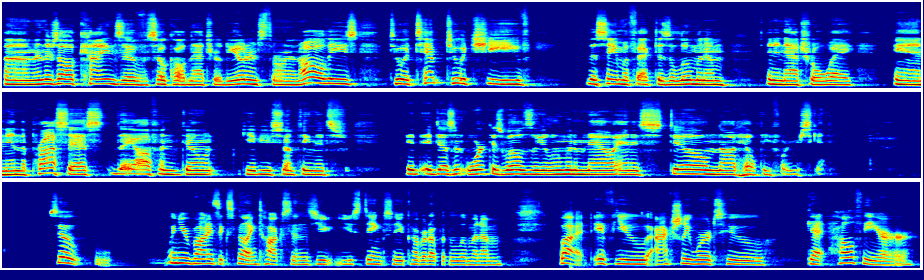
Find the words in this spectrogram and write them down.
Um, and there's all kinds of so called natural deodorants thrown in all these to attempt to achieve the same effect as aluminum in a natural way. And in the process, they often don't give you something that's, it, it doesn't work as well as the aluminum now, and it's still not healthy for your skin. So, when your body's expelling toxins, you, you stink, so you cover it up with aluminum. But if you actually were to get healthier,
